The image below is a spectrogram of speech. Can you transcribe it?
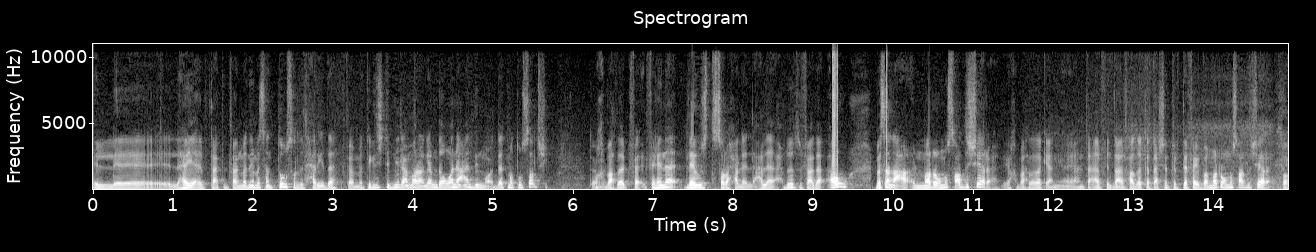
الهيئة بتاعت الدفاع المدني مثلا توصل للحريق ده فما تجيش تبني لي عماره جامده وأنا عندي المعدات ما توصلش. واخد حضرتك ف- فهنا لا يجوز التصالح على على حدود الارتفاع ده. أو مثلا مرة ونص عرض الشارع. واخد حضرتك يعني يعني أنت عارف أنت عارف حضرتك عشان ترتفع يبقى مرة ونص عرض الشارع. صح.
